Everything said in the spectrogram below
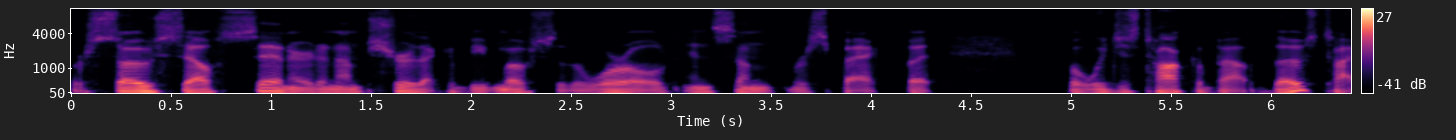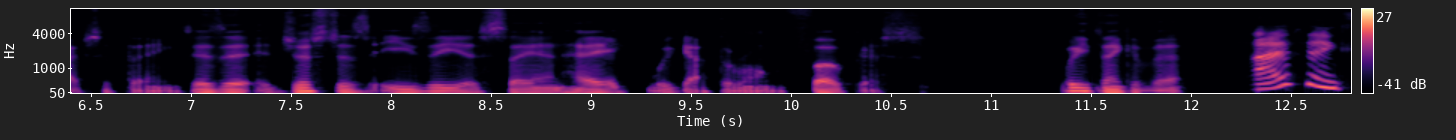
we're so self-centered, and I'm sure that could be most of the world in some respect, but but we just talk about those types of things. Is it just as easy as saying, "Hey, we got the wrong focus"? What do you think of it? I think,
